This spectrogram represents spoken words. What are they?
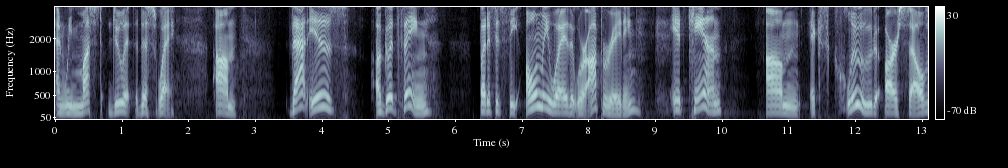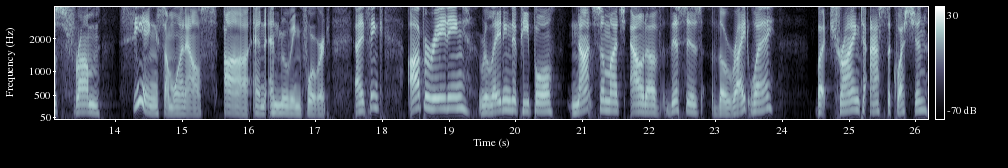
and we must do it this way. Um, that is a good thing, but if it's the only way that we're operating, it can um, exclude ourselves from seeing someone else uh, and and moving forward. I think operating, relating to people, not so much out of this is the right way, but trying to ask the question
